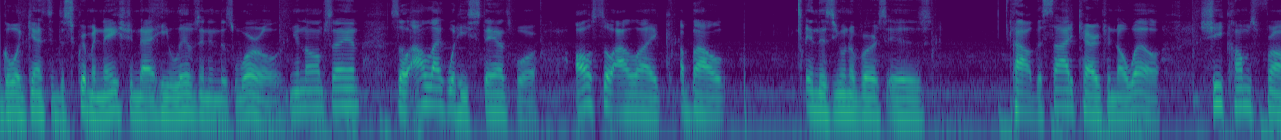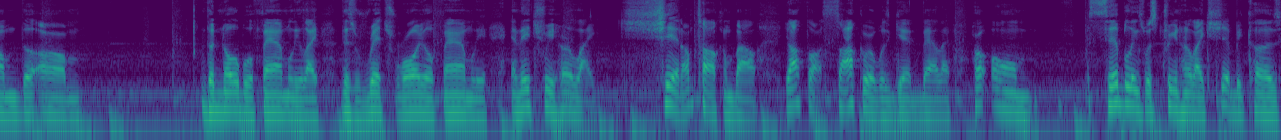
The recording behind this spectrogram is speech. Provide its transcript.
go against the discrimination that he lives in in this world. You know what I'm saying? So I like what he stands for. Also, I like about in this universe is how the side character Noelle, she comes from the um the noble family, like this rich royal family, and they treat her like shit. I'm talking about y'all thought Sakura was getting bad, like her own siblings was treating her like shit because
